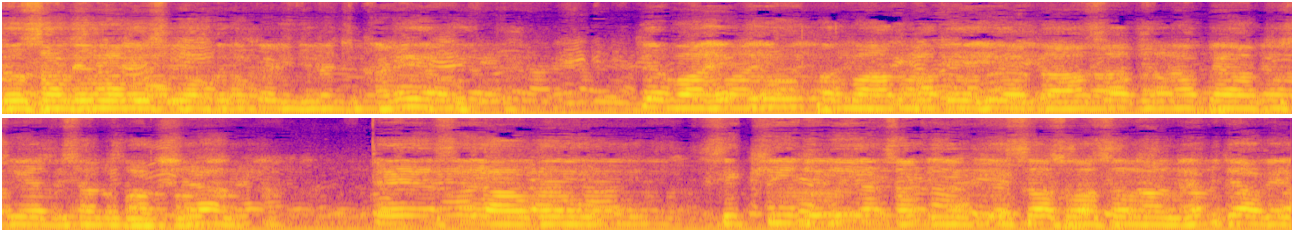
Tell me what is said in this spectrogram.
ਜੋ ਸਾਡੇ ਨਾਲ ਇਸ ਲੋਕ ਘੜੀ ਦੇ ਵਿੱਚ ਖੜੇ ਆ। ਤੇ ਵਾਹਿਗੁਰੂ, ਪਰਮਾਤਮਾ ਤੇ ਇਹ ਅਰਦਾਸ ਆ, ਜਿੰਨਾ ਪਿਆਰ ਤੁਸੀਂ ਅੱਜ ਸਾਨੂੰ ਬਖਸ਼ਿਆ ਤੇ ਅਸੀਂ ਆਪਦੇ ਸਿੱਖੀ ਜਿਹੜੀ ਆ ਸਾਡੀ ਇਸਾ ਸਵਾਸਾਂ ਨਾਲ ਨਿਭ ਜਾਵੇ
